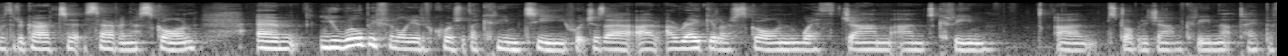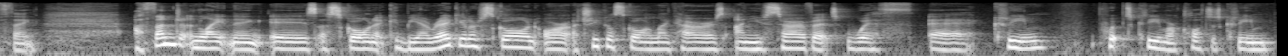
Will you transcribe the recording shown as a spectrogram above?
with regard to serving a scone, um, you will be familiar, of course, with a cream tea, which is a, a, a regular scone with jam and cream and strawberry jam cream, that type of thing. A thunder and lightning is a scone. It can be a regular scone or a treacle scone like ours, and you serve it with uh, cream, whipped cream or clotted cream,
